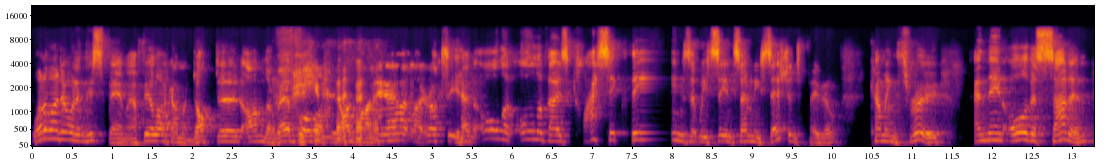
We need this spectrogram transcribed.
what am i doing in this family? I feel like i'm adopted i'm the rebel i'm the odd one out. Like roxy had all of all of those classic things things that we see in so many sessions, people coming through. And then all of a sudden,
